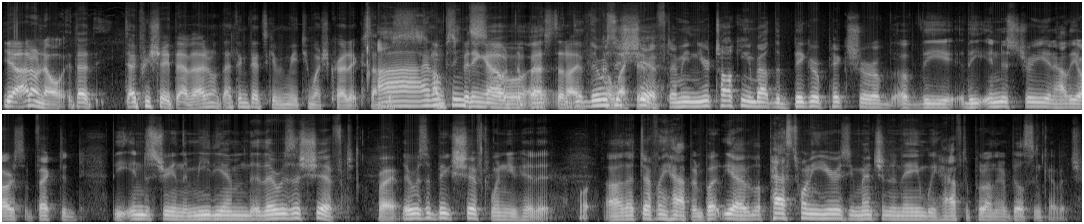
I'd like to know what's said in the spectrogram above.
yeah, I don't know. That I appreciate that, but I don't. I think that's giving me too much credit because I'm just Uh, I don't I'm think spitting so. out the best Uh, that th- I've There was collected. a shift. I mean, you're talking about the bigger picture of, of the the industry and how the artists affected the industry and the medium. There was a shift. Right. There was a big shift when you hit it. Uh, that definitely happened. But yeah, the past 20 years, you mentioned a name we have to put on there, Bill Sienkiewicz.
